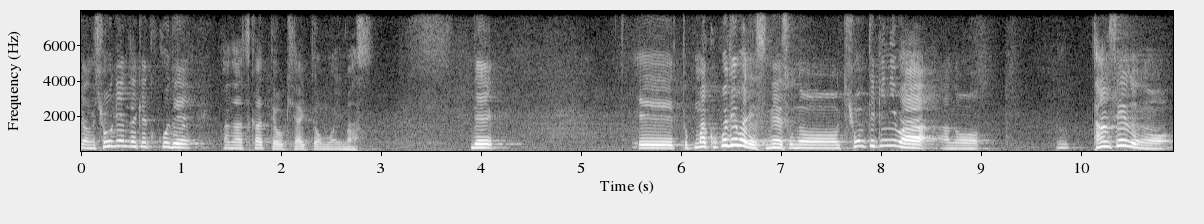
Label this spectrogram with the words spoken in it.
表現だけここであの扱っておきたいと思います。で、えーとまあ、ここではですねその基本的にはあの単精度の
